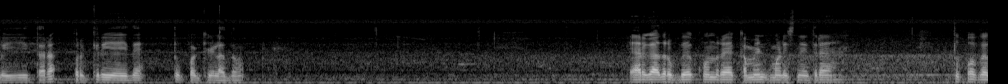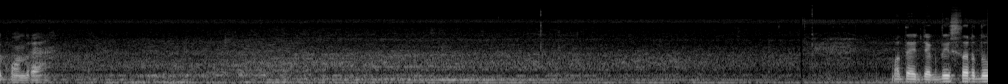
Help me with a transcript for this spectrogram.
ಮಾಡಲು ಈ ಥರ ಪ್ರಕ್ರಿಯೆ ಇದೆ. ತುಪ್ಪ ಕೀಳೋದು. ಯಾರಿಗಾದರೂ ಬೇಕು ಅಂದರೆ ಕಮೆಂಟ್ ಮಾಡಿ ಸ್ನೇಹಿತರೆ. ತುಪ್ಪ ಬೇಕು ಅಂದರೆ. ಮತ್ತು ಜಗದೀಶ್ ಸರ್ದು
